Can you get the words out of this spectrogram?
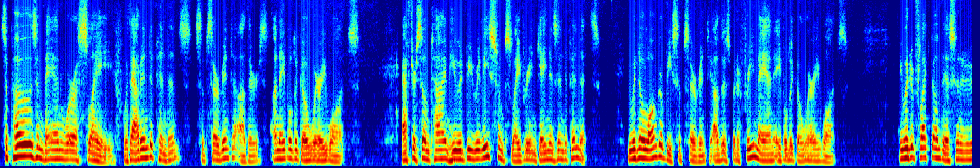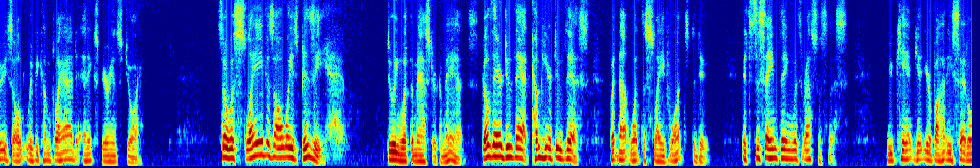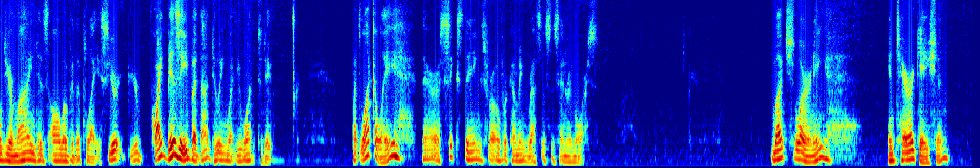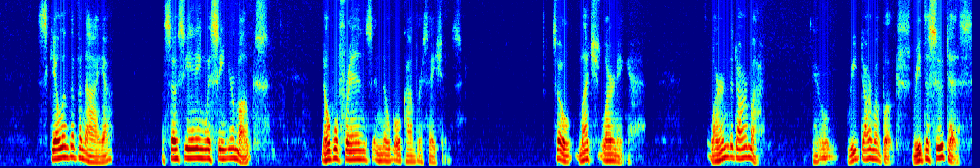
Suppose a man were a slave without independence, subservient to others, unable to go where he wants. After some time, he would be released from slavery and gain his independence. He would no longer be subservient to others, but a free man able to go where he wants. He would reflect on this, and as a result, would become glad and experience joy. So a slave is always busy doing what the master commands. Go there, do that. Come here, do this, but not what the slave wants to do. It's the same thing with restlessness. You can't get your body settled. Your mind is all over the place. You're, you're quite busy, but not doing what you want to do. But luckily, there are six things for overcoming restlessness and remorse. Much learning, interrogation, skill in the Vinaya, associating with senior monks, noble friends, and noble conversations. So much learning. Learn the Dharma. You know, read Dharma books, read the suttas.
